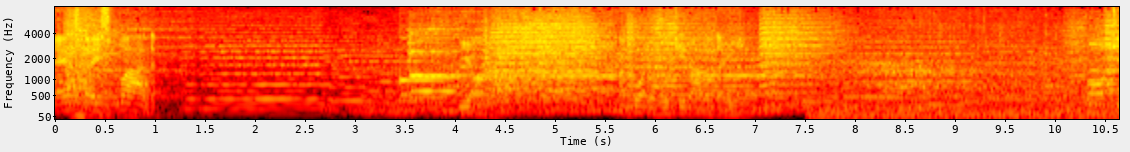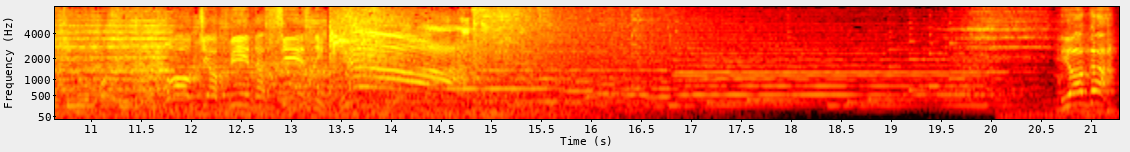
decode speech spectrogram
Esta espada. Yoga. Agora eu vou tirá-lo daí. Volte de novo à vida. Volte à vida, cisne! Yeah! Yoga!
